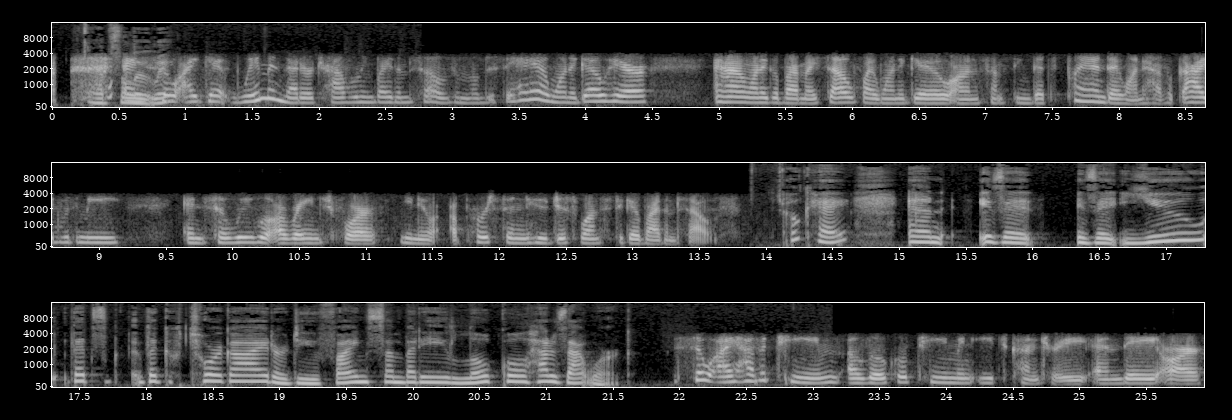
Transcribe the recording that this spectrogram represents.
Absolutely. and so I get women that are traveling by themselves, and they'll just say, "Hey, I want to go here, and I want to go by myself. I want to go on something that's planned. I want to have a guide with me." And so we will arrange for you know a person who just wants to go by themselves. Okay, and is it is it you that's the tour guide, or do you find somebody local? How does that work? So I have a team, a local team in each country, and they are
